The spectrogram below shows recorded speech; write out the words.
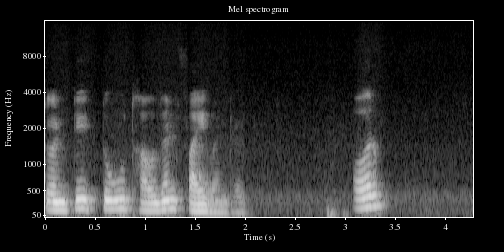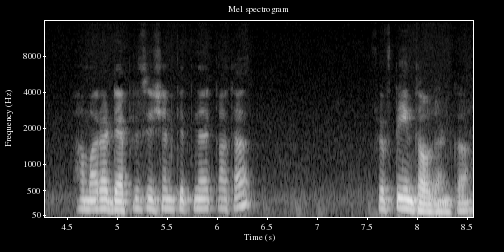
twenty two thousand five hundred और हमारा डेप्रिसिएशन कितने का था? फिफ्टीन थाउज़ेंड का।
